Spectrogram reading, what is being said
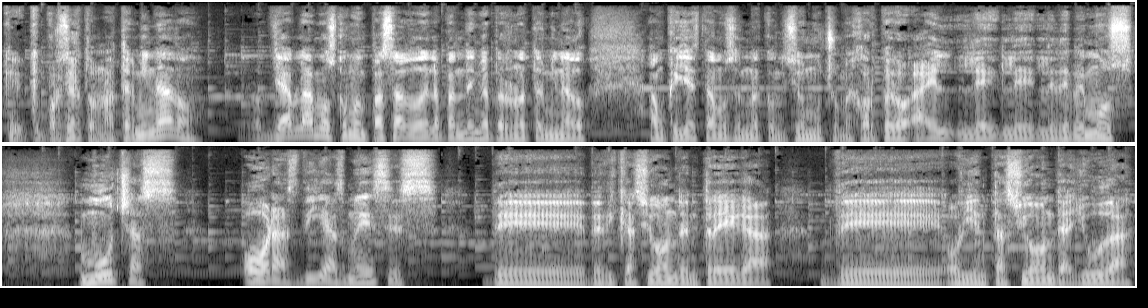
que, que por cierto no ha terminado. Ya hablamos como en pasado de la pandemia, pero no ha terminado, aunque ya estamos en una condición mucho mejor. Pero a él le, le, le debemos muchas horas, días, meses de dedicación, de entrega, de orientación, de ayuda.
